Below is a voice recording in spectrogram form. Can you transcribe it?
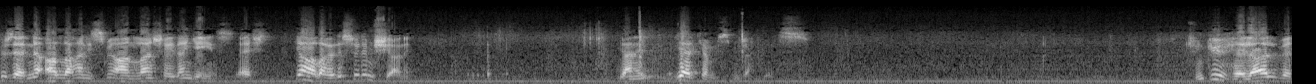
Üzerine Allah'ın ismi anılan şeyden yiyiniz. E işte. Ya Allah öyle söylemiş yani. Yani yerken Bismillah deriz. Çünkü helal ve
